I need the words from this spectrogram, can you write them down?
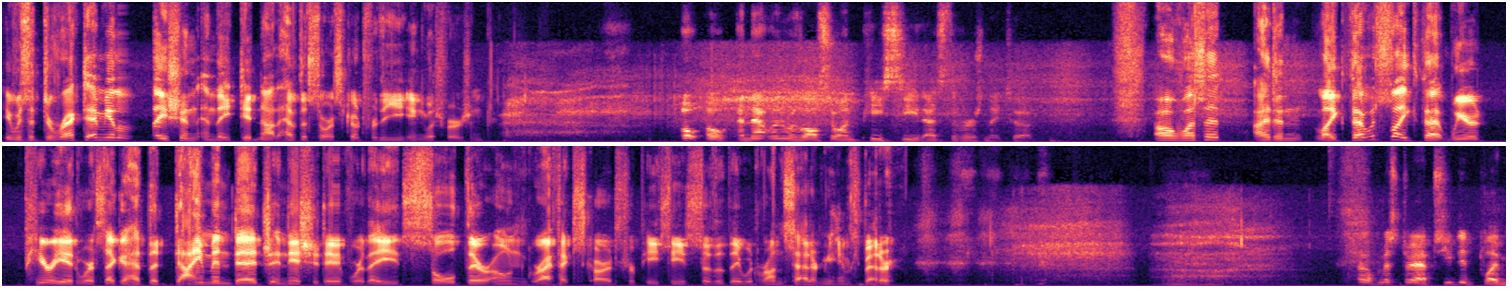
it was a direct emulation and they did not have the source code for the English version. Oh, oh, and that one was also on PC. That's the version they took. Oh, was it? I didn't like that was like that weird period where Sega had the Diamond Edge initiative where they sold their own graphics cards for PCs so that they would run Saturn games better. Oh, Mr. Epps, you did play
